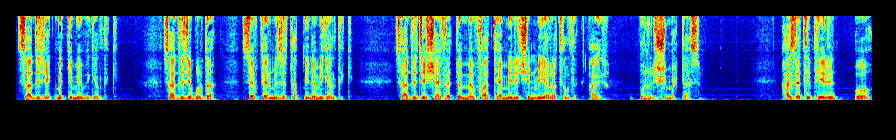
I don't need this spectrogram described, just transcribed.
sadece ekmek yemeye mi geldik? Sadece burada zevklerimizi tatmine mi geldik? Sadece şehvet ve menfaat temin için mi yaratıldık? Hayır. Bunu düşünmek lazım. Hazreti Pir'in o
